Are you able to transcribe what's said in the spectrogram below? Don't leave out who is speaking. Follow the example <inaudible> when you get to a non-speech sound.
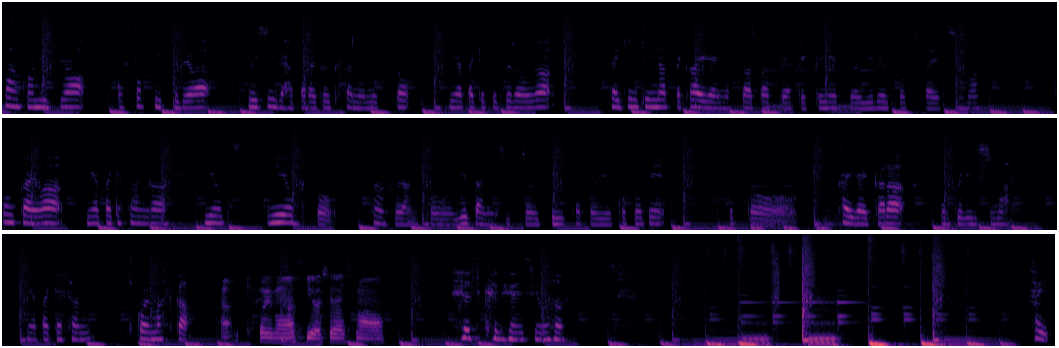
Speaker 1: さんこんにちはオフトピックでは VC で働く草野美希と宮武哲郎が最近気になった海外のスタートアップやテックニュースをゆるくお伝えします今回は宮武さんがニューヨークニューヨークとサンフランとユタに出張行っていたということで、えっと、海外からお送りします宮武さん聞こえますか？
Speaker 2: あ、聞こえます。よろしくお願いします。
Speaker 1: よろしくお願いします。はい。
